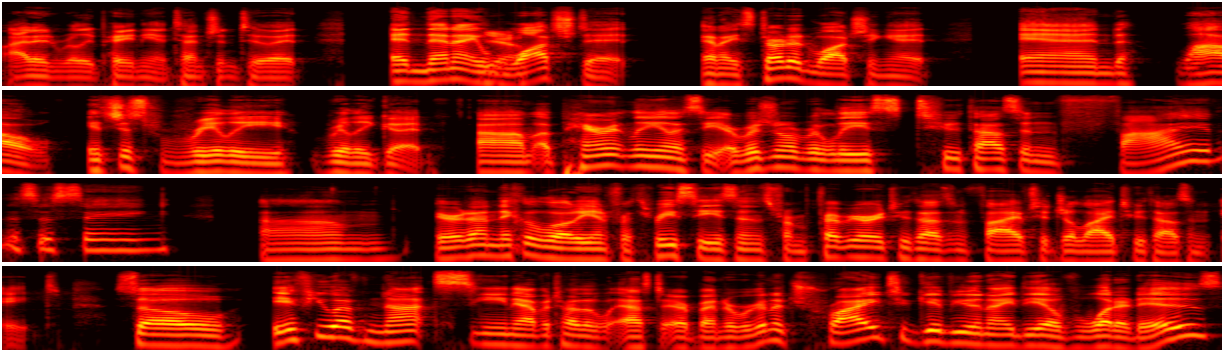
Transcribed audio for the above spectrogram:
I didn't really pay any attention to it. And then I yeah. watched it, and I started watching it, and wow, it's just really, really good. Um, apparently, let's see, original release 2005. This is saying um, aired on Nickelodeon for three seasons from February 2005 to July 2008. So, if you have not seen Avatar: The Last Airbender, we're going to try to give you an idea of what it is,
